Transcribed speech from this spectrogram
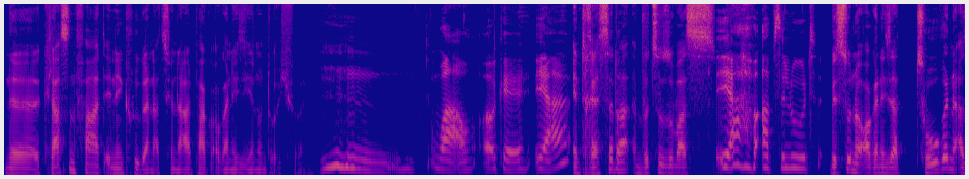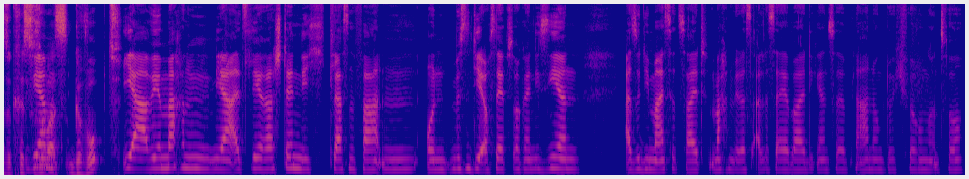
eine Klassenfahrt in den Krüger Nationalpark organisieren und durchführen. Wow, okay. Ja. Interesse daran? Würdest du sowas, Ja, absolut. bist du eine Organisatorin? Also kriegst du Wir haben- sowas gewuppt? Ja, wir machen ja als Lehrer ständig Klassenfahrten und müssen die auch selbst organisieren. Also die meiste Zeit machen wir das alles selber, die ganze Planung, Durchführung und so.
